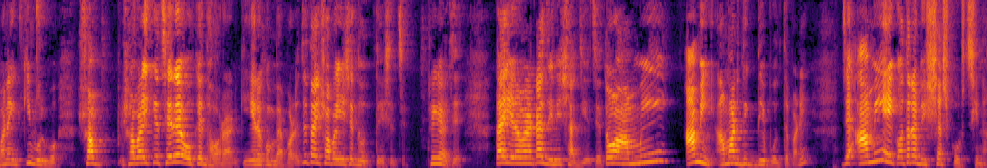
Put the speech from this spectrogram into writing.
মানে কি বলব, সব, সবাইকে ছেড়ে ওকে ধর আর কি, এরকম ব্যাপার হচ্ছে তাই সবাই এসে ধরতে এসেছে, ঠিক আছে? তাই এরকম একটা জিনিস সাজিয়েছে, তো আমি আমি আমার দিক দিয়ে বলতে পারি যে আমি এই কথাটা বিশ্বাস করছি না,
